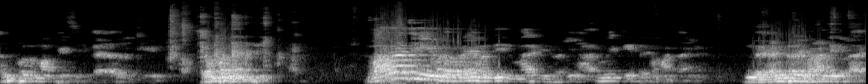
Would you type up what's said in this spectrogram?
அற்புதமா பேசியிருக்காரு. அதற்கு ரொம்ப நன்றி. பாலாஜியோட உரையை வந்து இது மாதிரி இது வரையும் யாருமே கேட்டிருக்க மாட்டாங்க. இந்த ரெண்டரை ஆண்டுகளாக.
